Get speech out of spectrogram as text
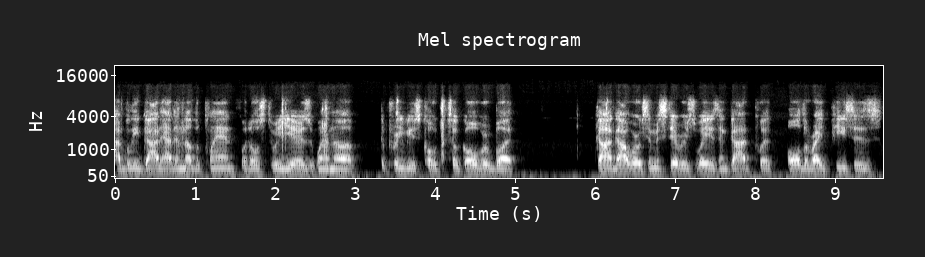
I believe God had another plan for those three years when uh, the previous coach took over. But God, God works in mysterious ways, and God put all the right pieces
